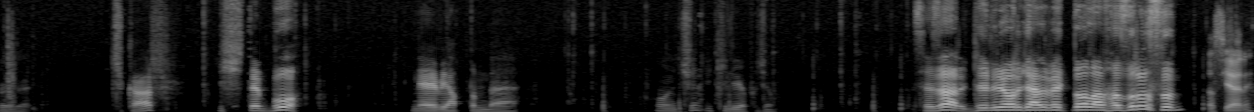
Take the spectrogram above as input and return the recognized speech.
Şöyle çıkar. İşte bu. Ne ev yaptım be. Onun için ikili yapacağım. Sezer geliyor gelmekte olan hazır mısın? Nasıl yani?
